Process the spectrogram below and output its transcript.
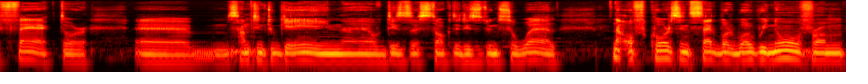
effect or uh, something to gain of this stock that is doing so well. Now, of course, instead, what, what we know from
